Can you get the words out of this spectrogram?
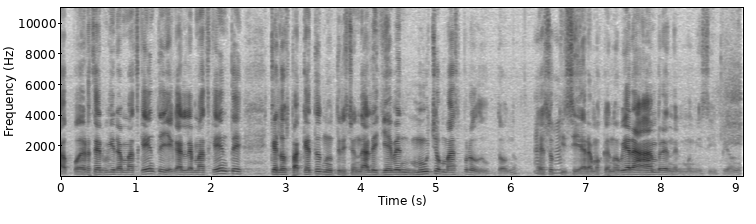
A poder servir a más gente, llegarle a más gente, que los paquetes nutricionales lleven mucho más producto, ¿no? Eso quisiéramos, que no hubiera hambre en el municipio, ¿no?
